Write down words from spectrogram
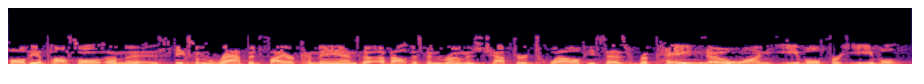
Paul the Apostle um, uh, speaks some rapid fire commands about this in Romans chapter 12. He says, Repay no one evil for evil,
